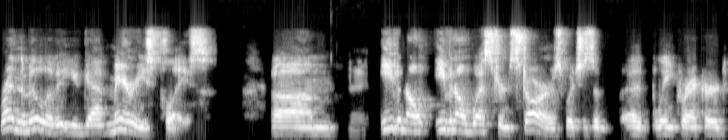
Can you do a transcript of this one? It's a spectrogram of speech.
right in the middle of it, you got Mary's Place. Um, right. Even on even on Western Stars, which is a, a, bleak record,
